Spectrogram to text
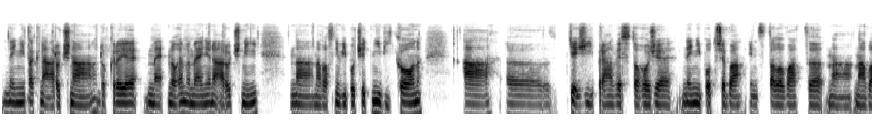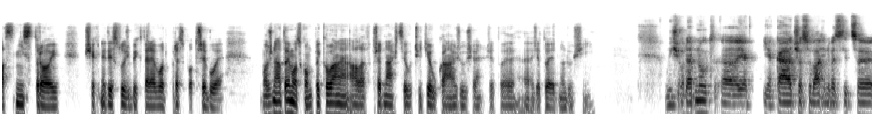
není tak náročná, Docker je mnohem méně náročný na, na vlastně výpočetní výkon a těží právě z toho, že není potřeba instalovat na, na vlastní stroj všechny ty služby, které WordPress potřebuje. Možná to je moc komplikované, ale v přednášce určitě ukážu, že, že, to, je, že to je jednodušší. Můžeš odhadnout, jak, jaká časová investice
